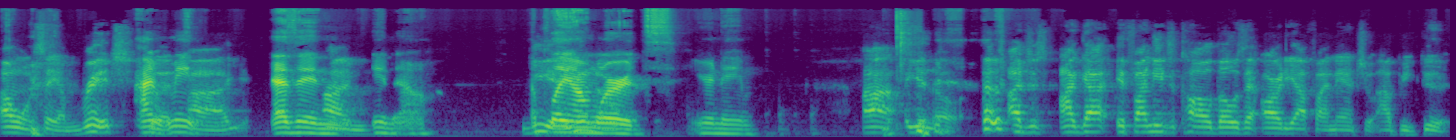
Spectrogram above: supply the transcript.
I won't say I'm rich. I but, mean uh, as in I'm, you know a yeah, play on know, words, your name. Uh, you know, I just I got if I need to call those at RDI Financial, I'll be good.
